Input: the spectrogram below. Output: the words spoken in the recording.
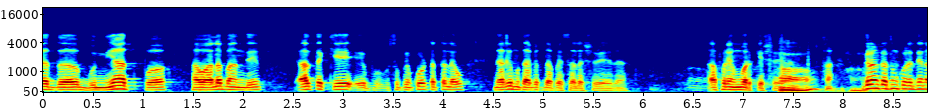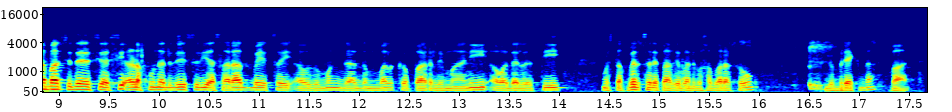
یا د بنیاد په حواله باندې الته کې سپریم کورټ ته تلو دغه مطابق دا فیصله شوې ده فریم ورک شوی ګران کتونکو دنه بعد چې د سیاسي اړخونه د دې سری اثرات به سي او زمونږ د ملک پارلماني او عدالتي مستقبل سره په هغه باندې خبره کوو د بریک نه بعد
